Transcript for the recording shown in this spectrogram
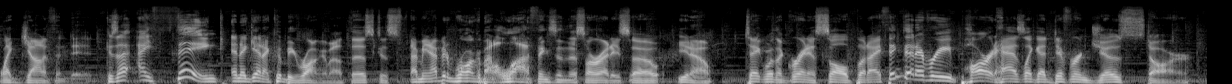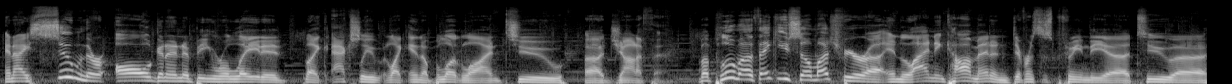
like Jonathan did. Because I, I, think, and again, I could be wrong about this, because I mean, I've been wrong about a lot of things in this already. So, you know, take with a grain of salt, but I think that every part has like a different Joestar. And I assume they're all gonna end up being related, like actually like in a bloodline to uh, Jonathan. But Pluma, thank you so much for your uh, enlightening comment and differences between the uh, two uh,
